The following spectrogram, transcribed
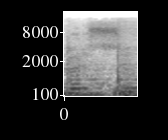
persona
